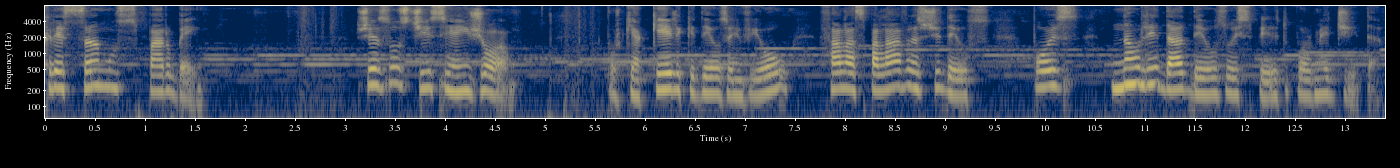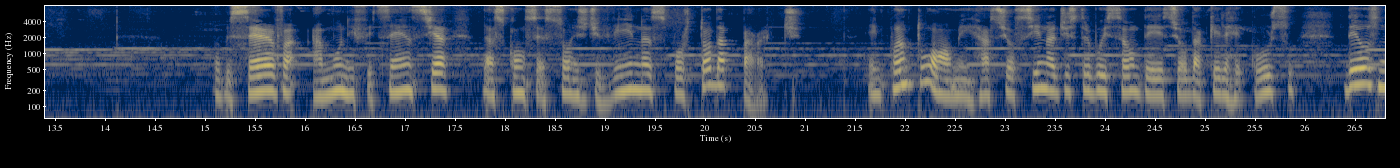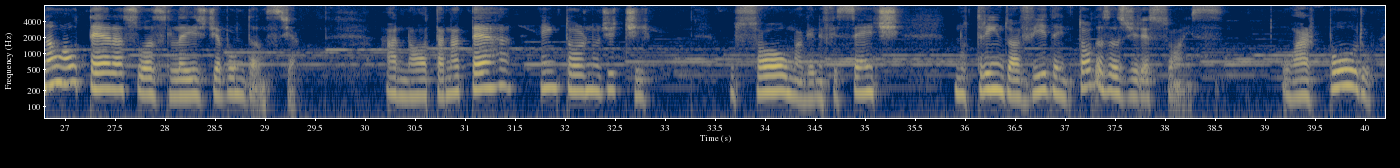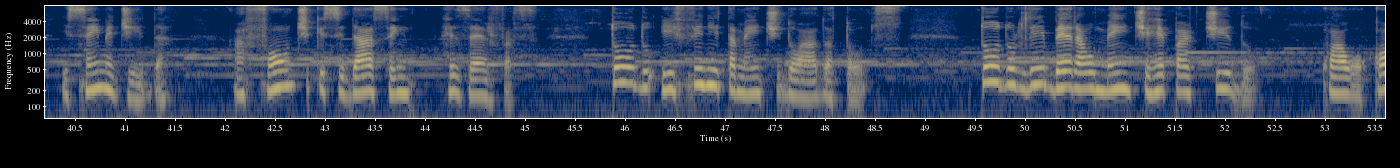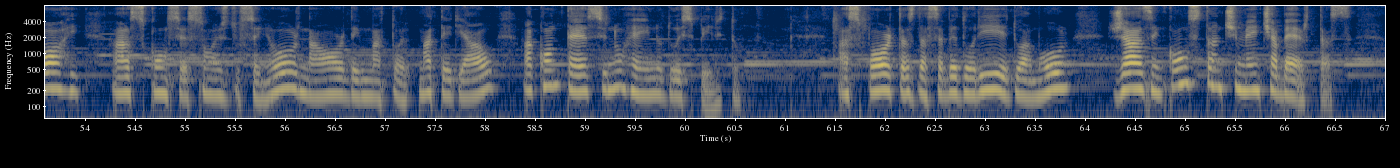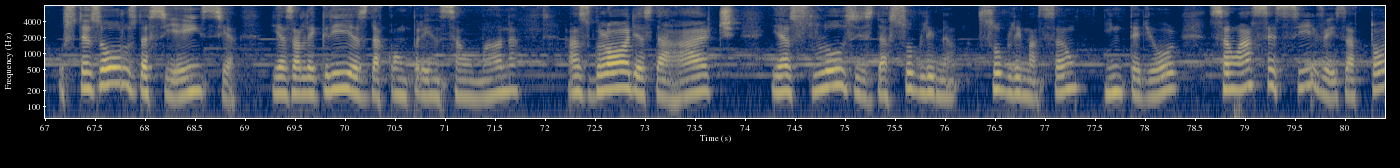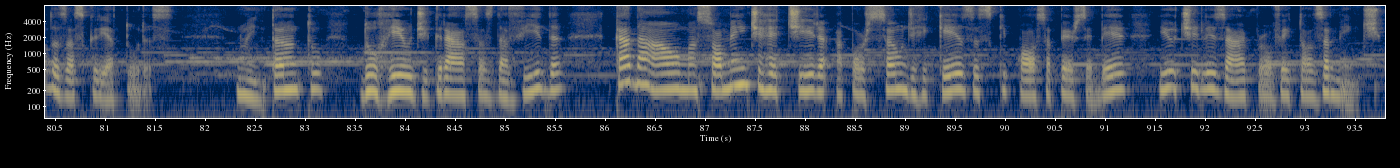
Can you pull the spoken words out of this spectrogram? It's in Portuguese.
Cresçamos para o Bem. Jesus disse em João: Porque aquele que Deus enviou fala as palavras de Deus, pois não lhe dá Deus o Espírito por medida. Observa a munificência das concessões divinas por toda parte. Enquanto o homem raciocina a distribuição desse ou daquele recurso, Deus não altera suas leis de abundância. Anota na terra em torno de ti. O sol magnificente, nutrindo a vida em todas as direções. O ar puro e sem medida. A fonte que se dá sem reservas, tudo infinitamente doado a todos, tudo liberalmente repartido, qual ocorre às concessões do Senhor na ordem material, acontece no reino do Espírito. As portas da sabedoria e do amor jazem constantemente abertas. Os tesouros da ciência e as alegrias da compreensão humana, as glórias da arte e as luzes da sublima, sublimação interior são acessíveis a todas as criaturas. No entanto, do rio de graças da vida, cada alma somente retira a porção de riquezas que possa perceber e utilizar proveitosamente.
